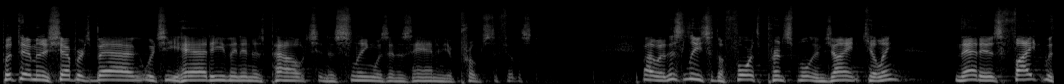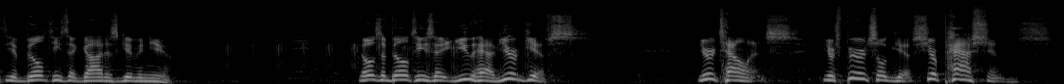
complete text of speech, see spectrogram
Put them in a shepherd's bag, which he had even in his pouch, and his sling was in his hand, and he approached the Philistine. By the way, this leads to the fourth principle in giant killing, and that is fight with the abilities that God has given you. Those abilities that you have, your gifts, your talents, your spiritual gifts, your passions,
